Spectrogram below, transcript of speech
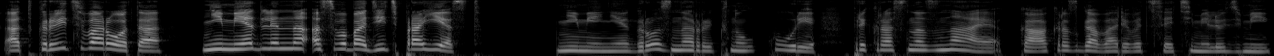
«Открыть ворота! Немедленно освободить проезд!» Не менее грозно рыкнул Кури, прекрасно зная, как разговаривать с этими людьми.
